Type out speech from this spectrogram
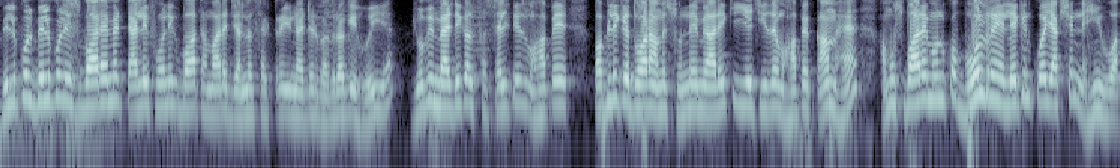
बिल्कुल बिल्कुल, इस बारे में टेलीफोनिक बात हमारे जनरल सेक्रेटरी यूनाइटेड भद्रा की हुई है। जो भी मेडिकल फैसिलिटीज़ वहाँ पे पब्लिक के द्वारा हमें सुनने में आ रही कि ये चीज़ें वहाँ पे कम हैं, हम उस बारे में उनको बोल रहे हैं, लेकिन कोई एक्शन नहीं हुआ।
